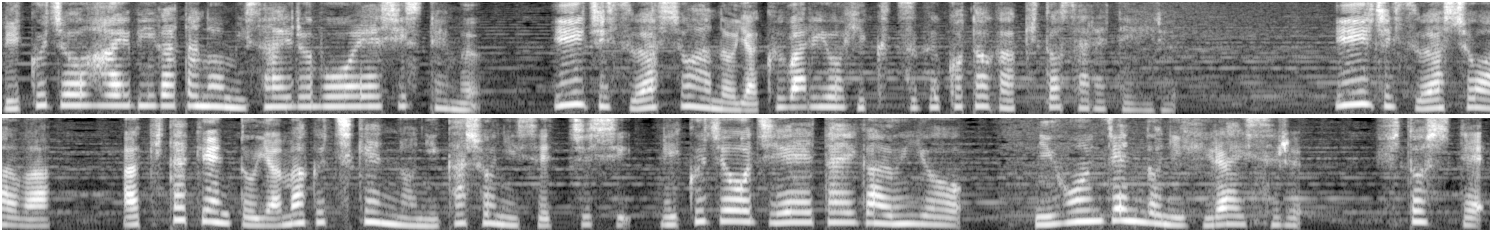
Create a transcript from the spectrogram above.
陸上配備型のミサイル防衛システム、イージス・アショアの役割を引き継ぐことが起とされている。イージス・アショアは、秋田県と山口県の2カ所に設置し、陸上自衛隊が運用、日本全土に飛来する、主として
